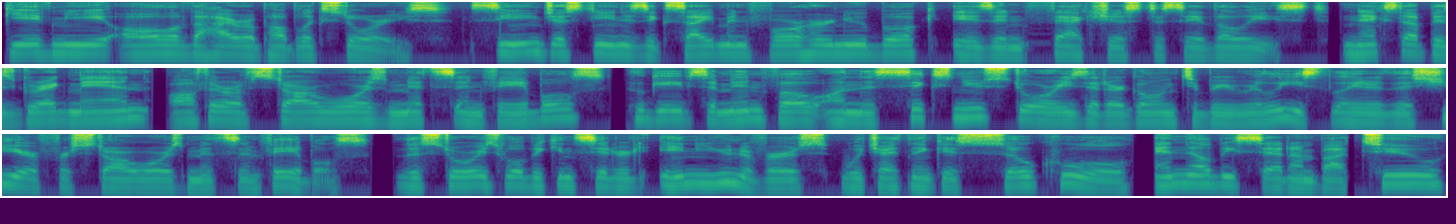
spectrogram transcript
Give me all of the High Republic stories. Seeing Justina's excitement for her new book is infectious to say the least. Next up is Greg Mann, author of Star Wars Myths and Fables, who gave some info on the six new stories that are going to be released later this year for Star Wars Myths and Fables. The stories will be considered in universe, which I think is so cool, and they'll be set on Batuu,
